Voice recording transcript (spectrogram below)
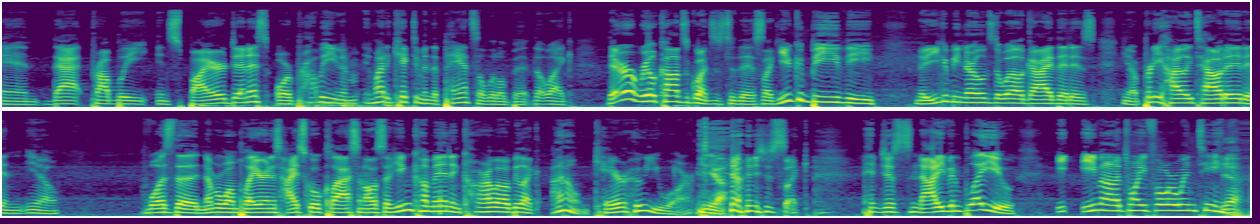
And that probably inspired Dennis, or probably even it might have kicked him in the pants a little bit. That like there are real consequences to this. Like you could be the, you know, you could be Nerlens Noel guy that is, you know, pretty highly touted and you know was the number one player in his high school class and all this stuff. You can come in and Carlisle would be like, I don't care who you are. yeah, it's just like, and just not even play you, e- even on a 24 win team. yeah,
